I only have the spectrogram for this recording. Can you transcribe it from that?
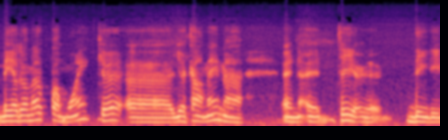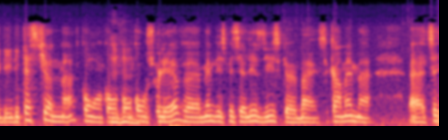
mais il demeure pas moins que euh, il y a quand même un, tu sais des, des, des questionnements qu'on mhm. soulève. Euh, même des spécialistes disent que ben, c'est quand même, euh, euh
